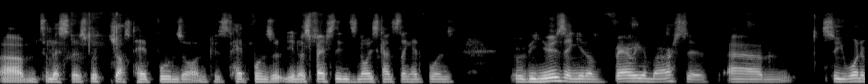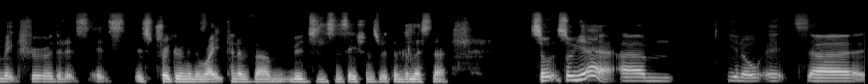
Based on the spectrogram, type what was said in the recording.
um, to listeners with just headphones on because headphones are you know especially these noise cancelling headphones we've been using you know very immersive. Um, so you want to make sure that it's it's it's triggering the right kind of um, moods and sensations within the listener. So so yeah um, you know it's uh,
